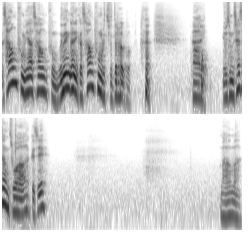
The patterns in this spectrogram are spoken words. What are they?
사은품이야 사은품. 은행 가니까 사은품으로 주더라고. 아 요즘 세상 좋아, 그지? 마음아,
